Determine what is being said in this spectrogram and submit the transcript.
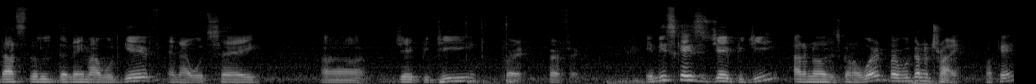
that's the, the name I would give and I would say uh, JPG, per perfect. In this case it's JPG, I don't know if it's gonna work, but we're gonna try, okay?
